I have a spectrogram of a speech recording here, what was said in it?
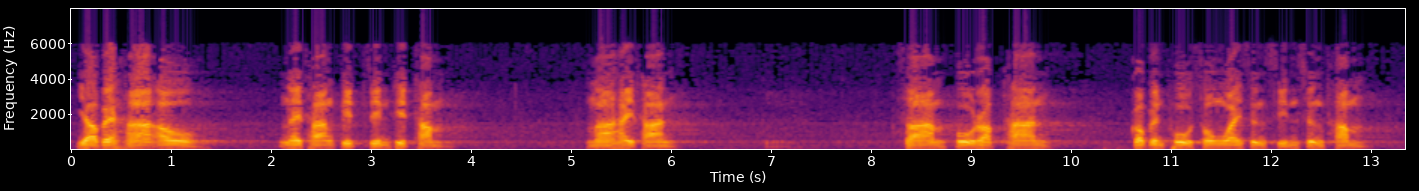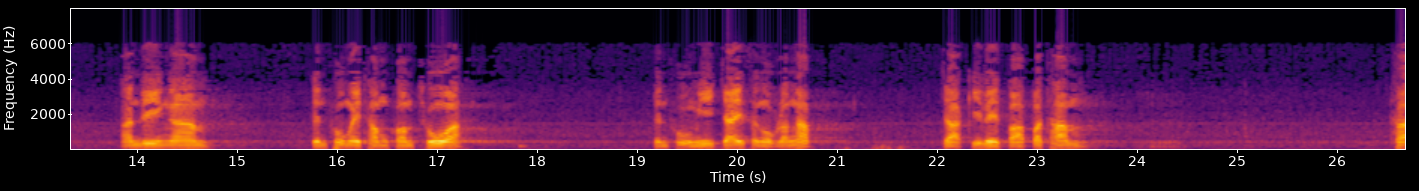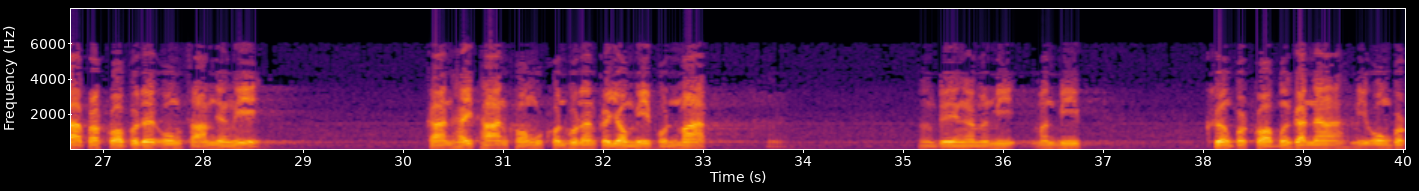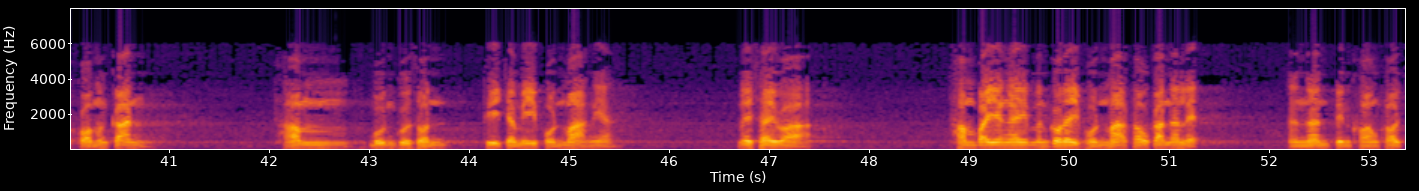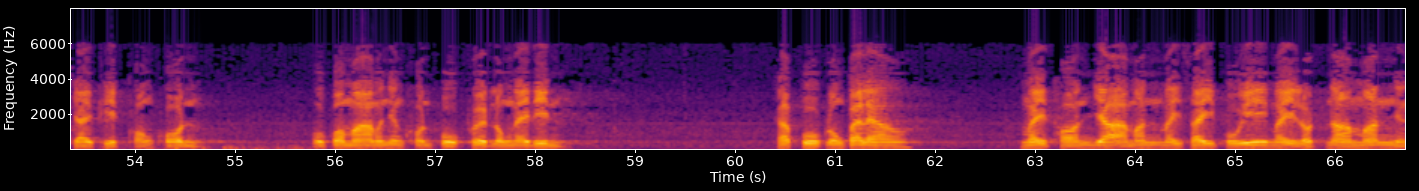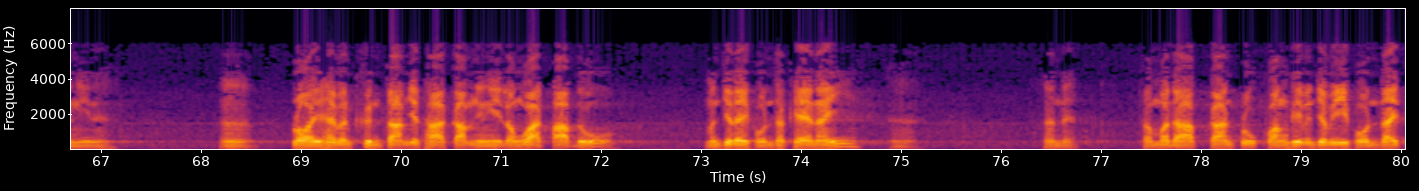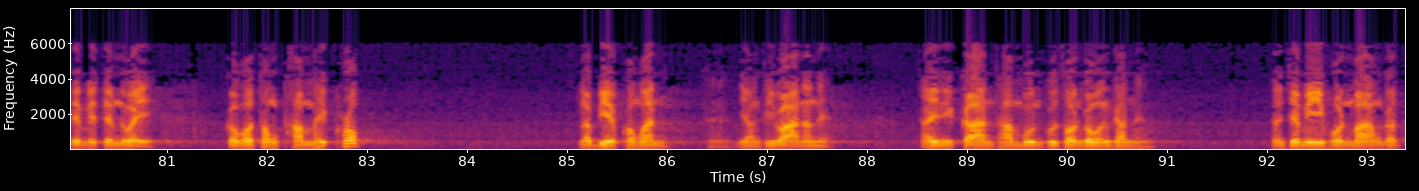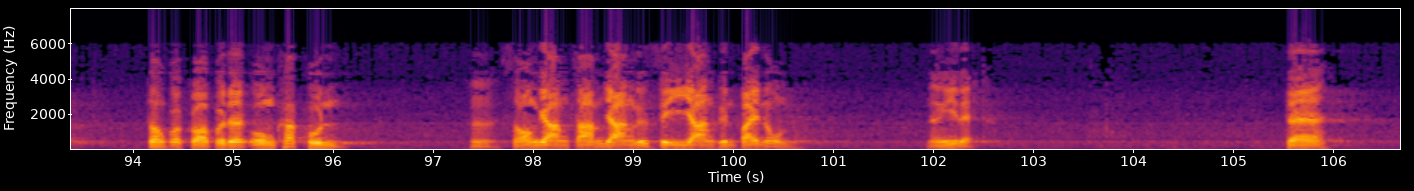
อย่าไปหาเอาในทางผิดศีลผิดธรรม มาให้ทาน สามผู้รับทานก็เป็นผู้ทรงไว้ซึ่งศีลซึ่งธรรม อันดีงาม เป็นผู้ไม่ทำความชั่ว เป็นผู้มีใจสงบระงับ จากกิเลสปาประธรรม ถ้าประกอบไปด้วยองค์สามอย่างนี้ การให้ทานของบุคคลผู้นั้นก็ย่อมมีผลมากมันเป็นยังไงมันมีมันมีเครื่องประกอบเหมือนกันนะมีองค์ประกอบเหมือนกันทำบุญกุศลที่จะมีผลมากเนี่ย ไม่ใช่ว่าทำไปยังไงมันก็ได้ผลมากเท่ากันนั่นแหละอันนั้นเป็นความเข้าใจผิดของคน อุปมามันยังคนปลูกพืชลงในดิน ถ้าปลูกลงไปแล้ว ไม่ถอนหญ้ามันไม่ใส่ปุ๋ย ไม่ลดน้ำมันอย่างนี้นะปล่อยให้มันขึ้นตามยถากรรมอย่างนี้ลองวาดภาพดู มันจะได้ผลสักแค่ไหนนั่นแหละธรรมดาการปลูกฝังที่มันจะมีผลได้เต็มไม่เต็มหน่วย ก็เพราะต้องทำให้ครบ ระเบียบของมันอย่างที่ว่านั่นเนี่ยไอ้การทำบุญกุศลก็เหมือนกันนะมันจะมีผลมากมันก็ต้องประกอบไปด้วยองค์ข้าคุณสองอย่างสามอย่างหรือสี่อย่างขึ้นไปโน่น อย่างนี้แหละ แต่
